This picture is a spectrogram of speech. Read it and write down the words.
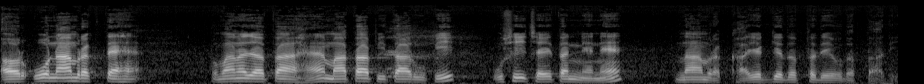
और वो नाम रखते हैं तो माना जाता है माता पिता रूपी उसी चैतन्य ने नाम रखा, यज्ञ दत्त, देवदत्त आदि।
